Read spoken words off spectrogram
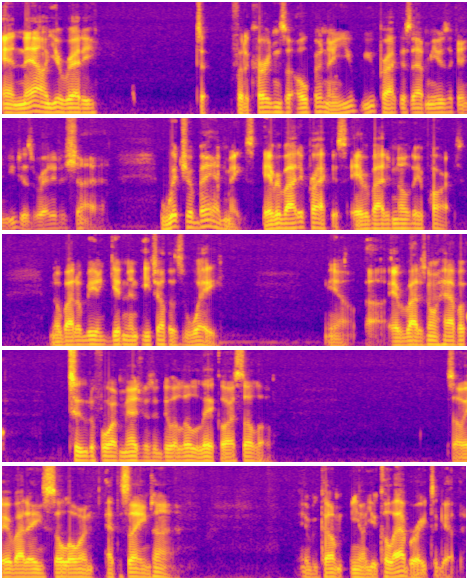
And now you're ready to for the curtains are open and you you practice that music and you just ready to shine. With your bandmates. Everybody practice. Everybody know their parts. Nobody will be getting in each other's way. You know, uh, everybody's gonna have a two to four measures and do a little lick or a solo. So everybody ain't soloing at the same time. It become you know you collaborate together,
